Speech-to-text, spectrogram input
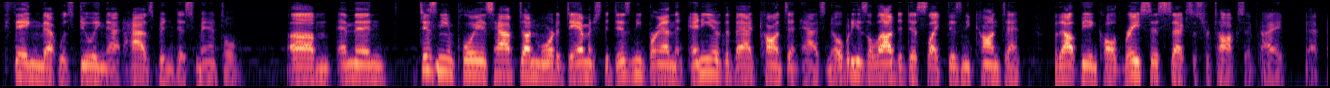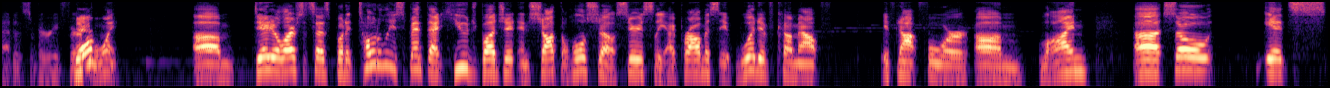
thing that was doing that has been dismantled. Um, and then Disney employees have done more to damage the Disney brand than any of the bad content has. Nobody is allowed to dislike Disney content without being called racist, sexist, or toxic. I that that is a very fair Yeah. point. Um, Daniel Larson says, but it totally spent that huge budget and shot the whole show. Seriously, I promise it would have come out if not for um, line. Uh, so it's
